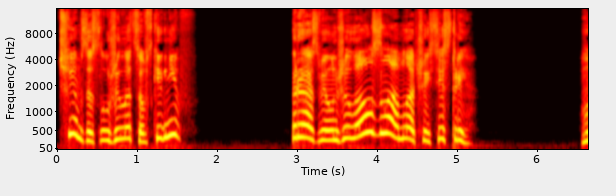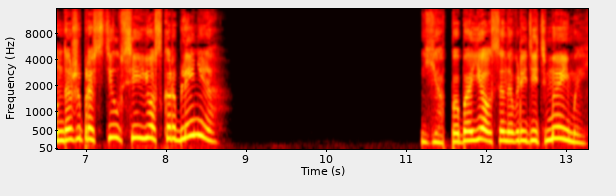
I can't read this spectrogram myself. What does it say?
чем заслужил отцовский гнев. Разве он желал зла младшей сестре? Он даже простил все ее оскорбления? Я побоялся навредить Мэймэй,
